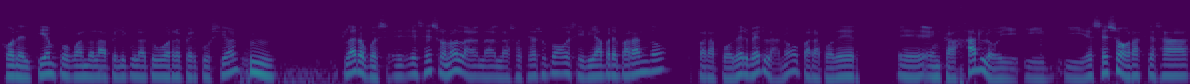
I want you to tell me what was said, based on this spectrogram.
con el tiempo cuando la película tuvo repercusión. Mm, claro, pues e- es eso, ¿no? La, la- la sociedad supongo que se iría preparando para poder verla, ¿no? Para poder eh, encajarlo. Y, y- y es eso, gracias a,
